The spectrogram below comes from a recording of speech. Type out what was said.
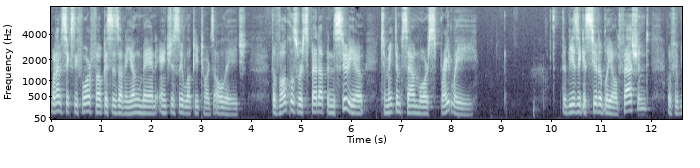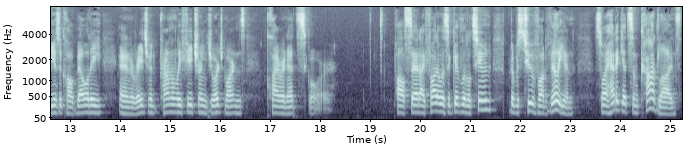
when I'm 64 focuses on a young man anxiously looking towards old age. The vocals were sped up in the studio to make them sound more sprightly. The music is suitably old fashioned, with a music hall melody and an arrangement prominently featuring George Martin's clarinet score. Paul said, I thought it was a good little tune, but it was too vaudevillian, so I had to get some cod lines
